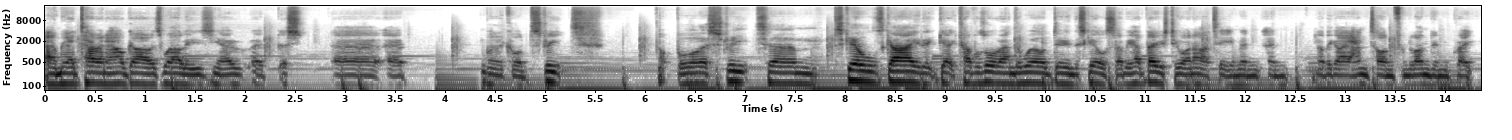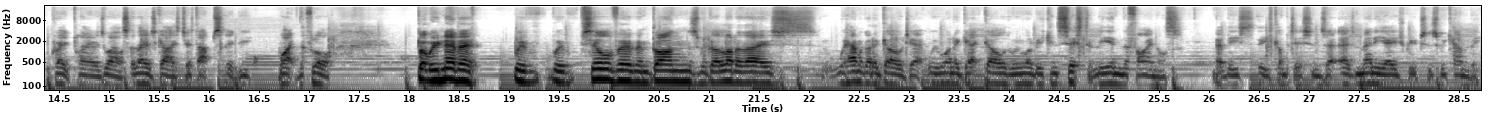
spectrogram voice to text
And we had Taran Algar as well, who's you know a, a s- uh, a- what are they called? Street, not baller, street um, skills guy that get, travels all around the world doing the skills. So we had those two on our team, and, and another guy Anton from London, great great player as well. So those guys just absolutely wiped the floor. But we've never we've we've silver and bronze. We've got a lot of those. We haven't got a gold yet. We want to get gold. We want to be consistently in the finals at these these competitions at as many age groups as we can be.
